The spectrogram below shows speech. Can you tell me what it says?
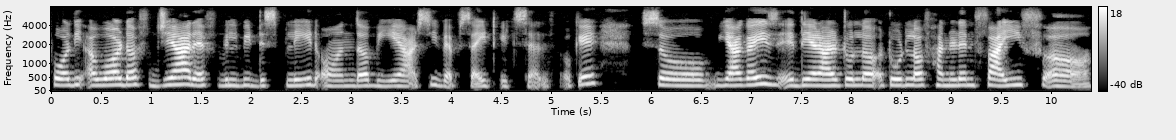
for the award of JRF will be displayed on the BARC website itself. Okay, so yeah, guys, eh, there are a total, total of 105 uh, uh,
